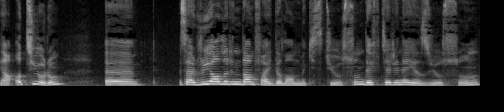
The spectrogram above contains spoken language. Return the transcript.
Ya atıyorum e, mesela rüyalarından faydalanmak istiyorsun, defterine yazıyorsun,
